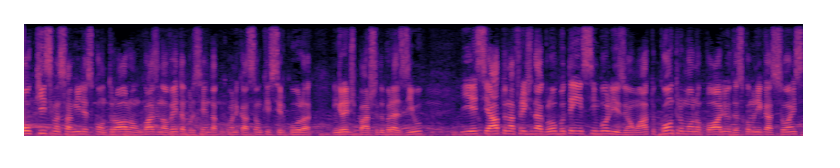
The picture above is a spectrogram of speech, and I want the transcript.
pouquíssimas famílias controlam quase 90% da comunicação que circula em grande parte do Brasil. E esse ato na frente da Globo tem esse simbolismo, é um ato contra o monopólio das comunicações.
